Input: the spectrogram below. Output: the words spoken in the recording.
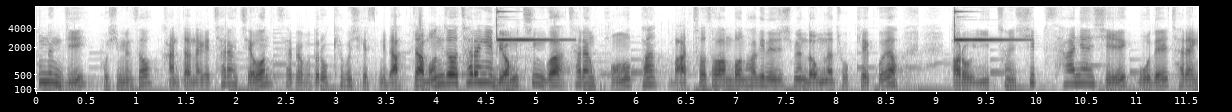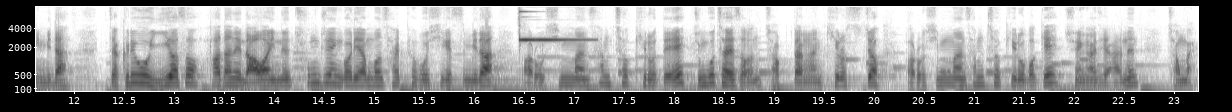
성능지 보시면서 간단하게 차량 재원 살펴보도록 해보시겠습니다. 자, 먼저 차량의 명칭과 차량 번호판 맞춰서 한번 확인해 주시면 너무나 좋겠고요. 바로 2014년식 모델 차량입니다. 자 그리고 이어서 하단에 나와 있는 총주행 거리 한번 살펴보시겠습니다. 바로 10만 3천 킬로대의 중고차에선 적당한 키로수죠. 바로 10만 3천 킬로밖에 주행하지 않은 정말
